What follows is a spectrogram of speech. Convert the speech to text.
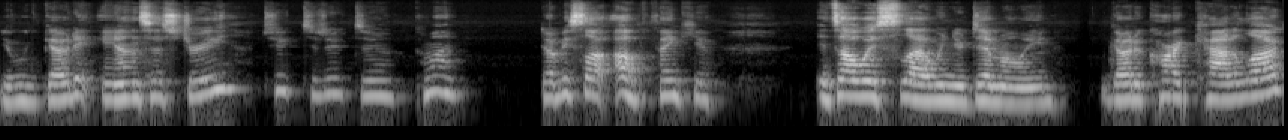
you would go to Ancestry. Do, do, do, do. Come on. Don't be slow. Oh, thank you. It's always slow when you're demoing. Go to card catalog.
